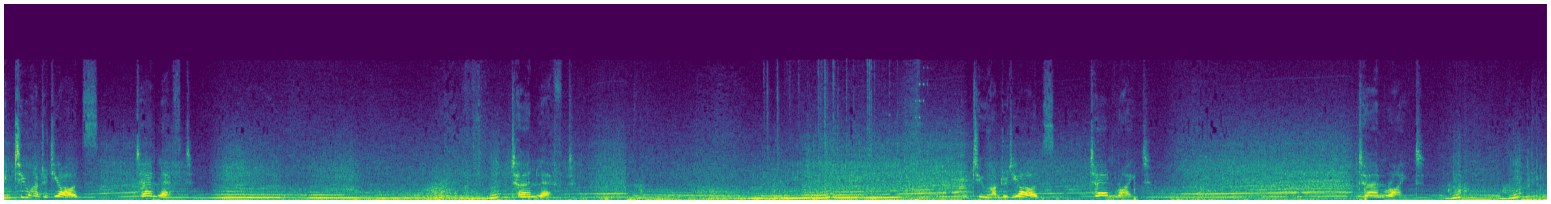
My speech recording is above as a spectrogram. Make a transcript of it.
In 200 yards, turn left. Turn left. In 200 yards, turn right. Turn right.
